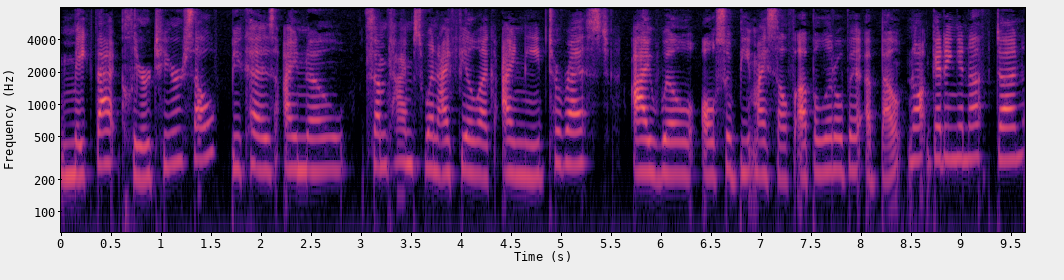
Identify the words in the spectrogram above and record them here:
make that clear to yourself because I know sometimes when I feel like I need to rest, I will also beat myself up a little bit about not getting enough done.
